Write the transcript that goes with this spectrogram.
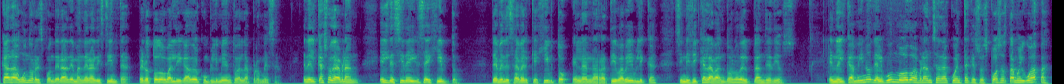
Cada uno responderá de manera distinta, pero todo va ligado al cumplimiento de la promesa. En el caso de Abraham, él decide irse a Egipto. Debe de saber que Egipto, en la narrativa bíblica, significa el abandono del plan de Dios. En el camino, de algún modo, Abraham se da cuenta que su esposa está muy guapa.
